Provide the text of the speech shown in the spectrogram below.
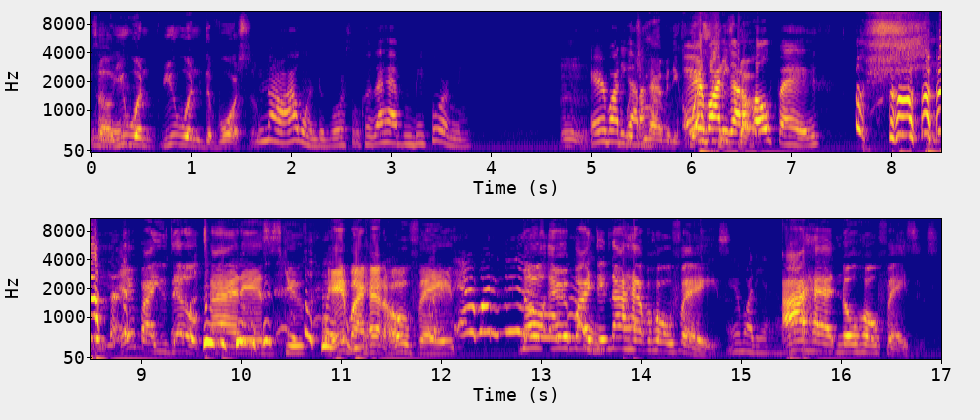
So Yeah. you wouldn't you wouldn't divorce him. No, I wouldn't divorce him because that happened before me. Mm. Everybody Would got a have any everybody got though? a whole phase. Everybody used that old tired ass excuse. Everybody had a whole phase. Everybody did. No, have a whole everybody phase. did not have a whole phase. Everybody had. A whole I had no whole phases.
